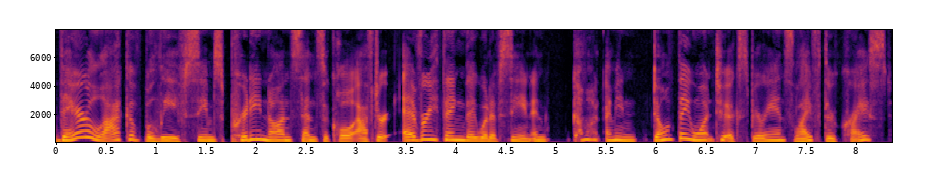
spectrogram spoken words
their lack of belief seems pretty nonsensical after everything they would have seen. And come on, I mean, don't they want to experience life through Christ?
